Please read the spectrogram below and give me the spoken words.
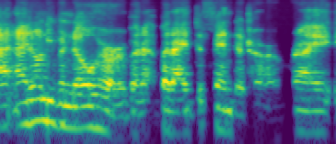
I, I don't even know her, but I, but I defended her right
